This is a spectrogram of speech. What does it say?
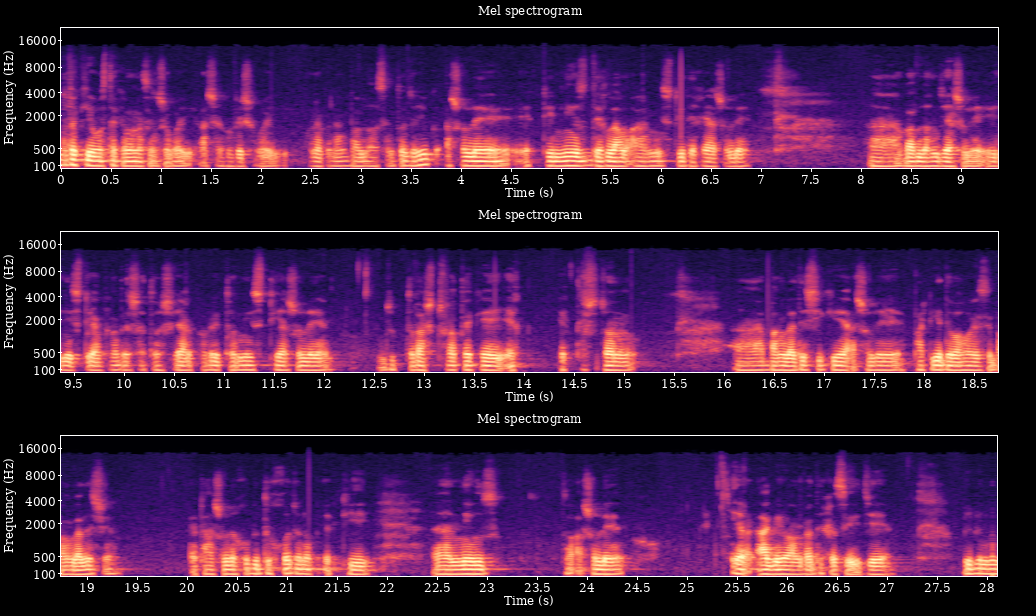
বন্ধুরা কি অবস্থা? কেমন আছেন সবাই? আশা করি সবাই অনেক অনেক ভালো আছেন। তো যাই হোক, আসলে একটি নিউজ দেখলাম আর নিউজটি দেখে আসলে ভাবলাম যে আসলে এই নিউজটি আপনাদের সাথে শেয়ার করি। তো নিউজটি আসলে যুক্তরাষ্ট্র থেকে একত্রিশ জন বাংলাদেশিকে আসলে পাঠিয়ে দেওয়া হয়েছে বাংলাদেশে। এটা আসলে খুবই দুঃখজনক একটি নিউজ তো আসলে এর আগেও আমরা দেখেছি যে বিভিন্ন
